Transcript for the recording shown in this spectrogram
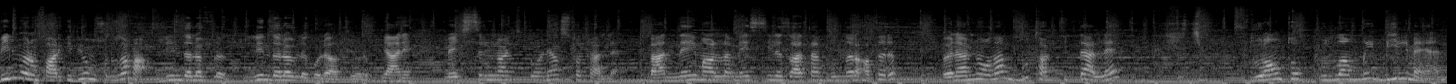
Bilmiyorum fark ediyor musunuz ama Lindelöf'le Lindelöf'le golü atıyorum. Yani Manchester United'da oynayan stoperle. Ben Neymar'la Messi'yle zaten bunları atarım. Önemli olan bu taktiklerle hiç duran top kullanmayı bilmeyen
